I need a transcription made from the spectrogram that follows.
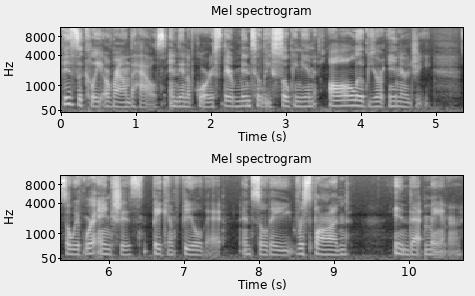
physically around the house and then of course they're mentally soaking in all of your energy. So if we're anxious, they can feel that and so they respond in that manner.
